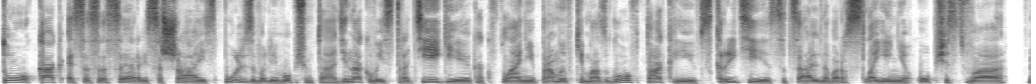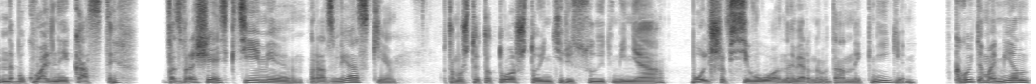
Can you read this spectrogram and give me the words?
то, как СССР и США использовали, в общем-то, одинаковые стратегии как в плане промывки мозгов, так и вскрытии социального расслоения общества на буквальные касты. Возвращаясь к теме развязки, потому что это то, что интересует меня больше всего, наверное, в данной книге, в какой-то момент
